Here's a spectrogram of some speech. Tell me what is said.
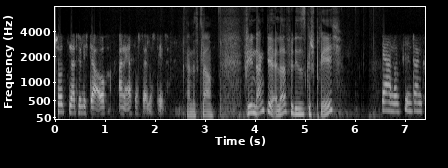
Schutz natürlich da auch an erster Stelle steht. Alles klar. Vielen Dank dir, Ella, für dieses Gespräch. Gerne, vielen Dank.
